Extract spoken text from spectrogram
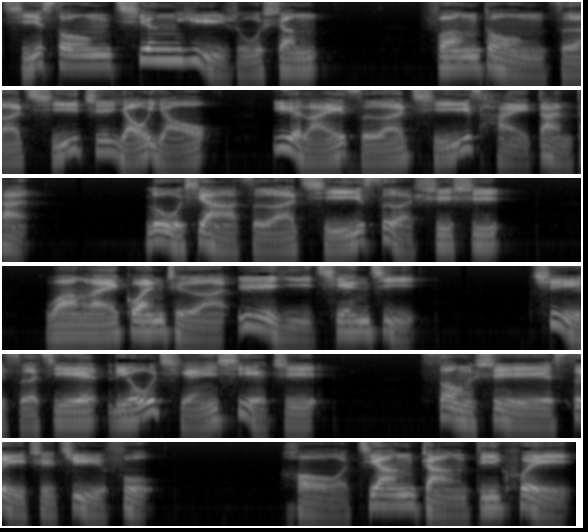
其松青郁如生，风动则其枝摇摇，月来则其彩淡淡。露下则其色湿湿，往来观者日以千计，去则皆留钱谢之。宋氏遂至巨富，后江涨堤溃，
